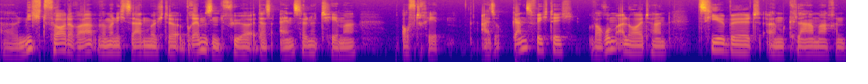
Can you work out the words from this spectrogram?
äh, Nicht-Förderer, wenn man nicht sagen möchte, Bremsen für das einzelne Thema auftreten. Also ganz wichtig, warum erläutern, Zielbild ähm, klar machen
